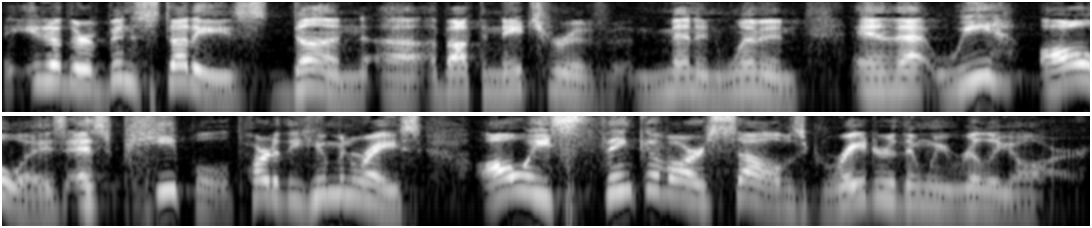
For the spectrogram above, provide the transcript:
You know, there have been studies done uh, about the nature of men and women, and that we always, as people, part of the human race, always think of ourselves greater than we really are.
